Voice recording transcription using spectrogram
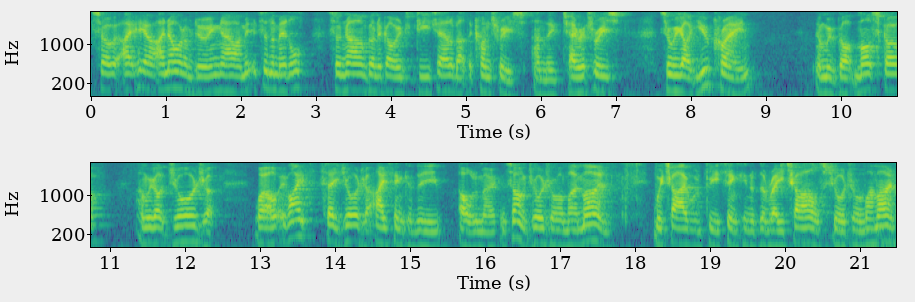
So I you know, I know what I'm doing now. I mean, it's in the middle. So now I'm going to go into detail about the countries and the territories. So we got Ukraine, and we've got Moscow, and we got Georgia. Well, if I say Georgia, I think of the old American song "Georgia on My Mind," which I would be thinking of the Ray Charles "Georgia on My Mind."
